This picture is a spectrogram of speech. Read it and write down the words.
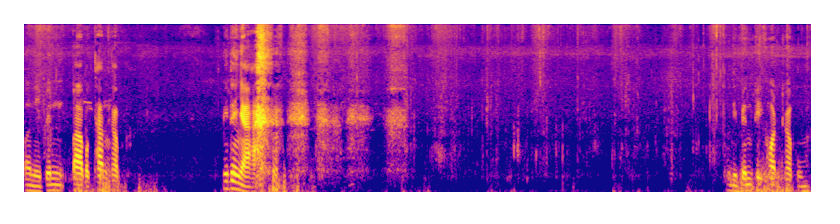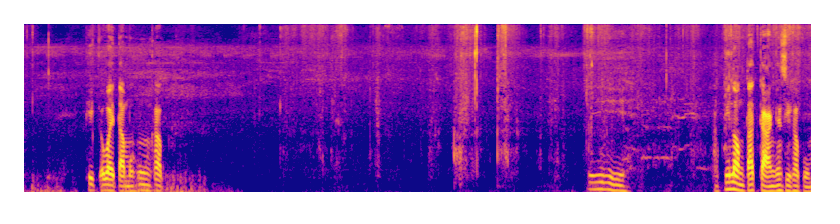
อันนี้เป็นปลาบักท่านครับมีแต่หยาตัวนี้เป็นพริกฮอตครับผมพริกเอาไว้ตำมะฮุ่งครับ นี่ครับมีลองตัดกลางจังสิครับผม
